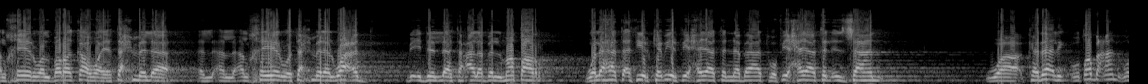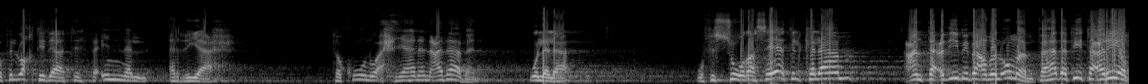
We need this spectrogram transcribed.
الخير والبركة وهي تحمل الخير وتحمل الوعد بإذن الله تعالى بالمطر. ولها تأثير كبير في حياة النبات وفي حياة الإنسان. وكذلك وطبعا وفي الوقت ذاته فإن الرياح تكون أحيانا عذابا ولا لا؟ وفي السورة سيأتي الكلام عن تعذيب بعض الأمم فهذا فيه تعريض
